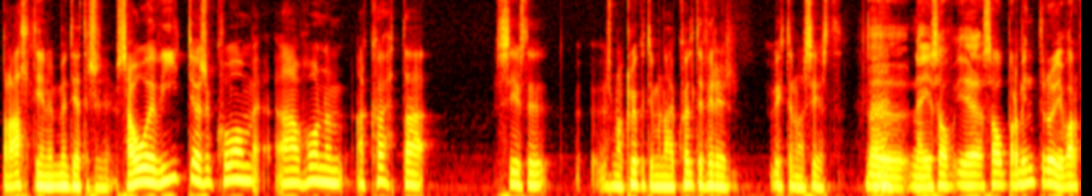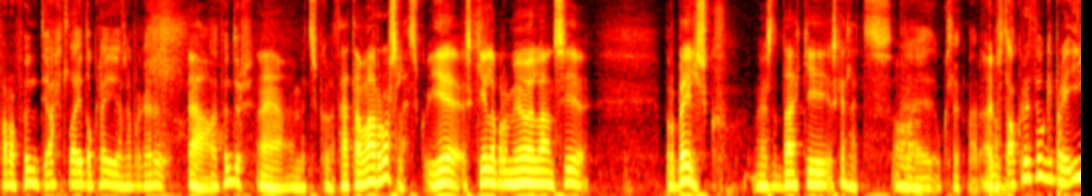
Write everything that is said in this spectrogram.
bara allt í hennu myndi eftir þessu sáu vídeo sem kom af honum að kötta síðustu svona klukkutímuna kvöldi fyrir Viktorina síðast? Uh, nei, ég sá, ég sá bara myndir og ég var að fara að fundi ætlaði þetta á play sem bara gæri, já, það er fundur. Já, einmitt, sko. þetta var rosalegt sko. ég skila bara mjög vel að hann sé bara beil sko. mér finnst þetta ekki skemmtilegt ára. Nei, úksleitt maður, en þú veist, ákveður þú ekki bara í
